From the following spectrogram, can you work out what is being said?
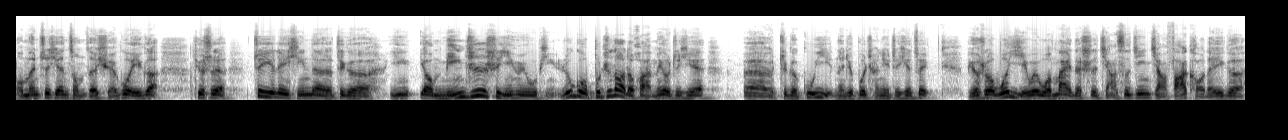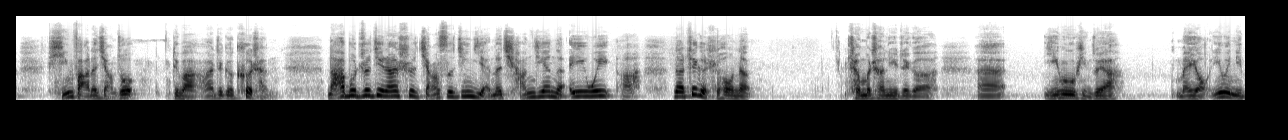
我们之前总则学过一个，就是这一类型的这个淫要明知是淫秽物品，如果不知道的话，没有这些呃这个故意，那就不成立这些罪。比如说，我以为我卖的是讲思金讲法考的一个刑法的讲座，对吧？啊，这个课程。哪不知竟然是蒋思金演的强奸的 AV 啊？那这个时候呢，成不成立这个呃淫秽物品罪啊？没有，因为你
